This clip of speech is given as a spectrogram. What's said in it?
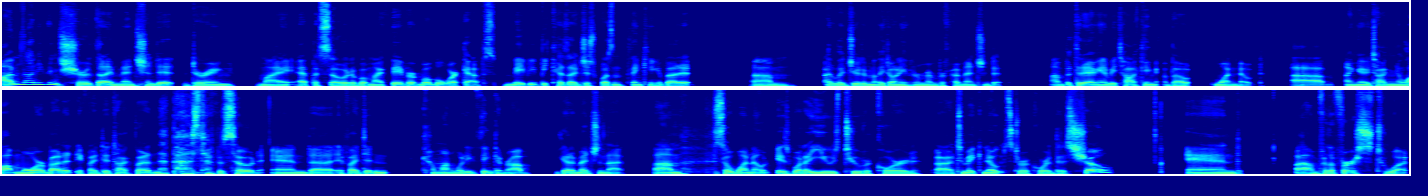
I'm not even sure that I mentioned it during my episode about my favorite mobile work apps. Maybe because I just wasn't thinking about it. Um, I legitimately don't even remember if I mentioned it. Um, but today I'm going to be talking about OneNote. Uh, I'm going to be talking a lot more about it if I did talk about it in that past episode. And uh, if I didn't, come on, what are you thinking, Rob? You got to mention that. Um, so OneNote is what I use to record, uh, to make notes to record this show. And um, for the first, what,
